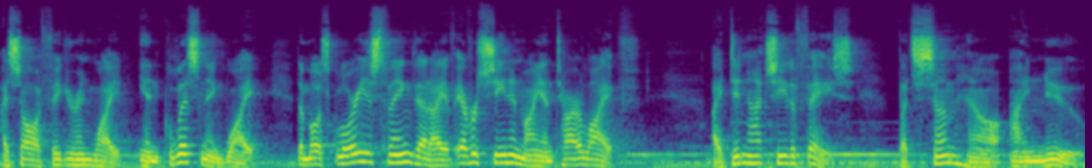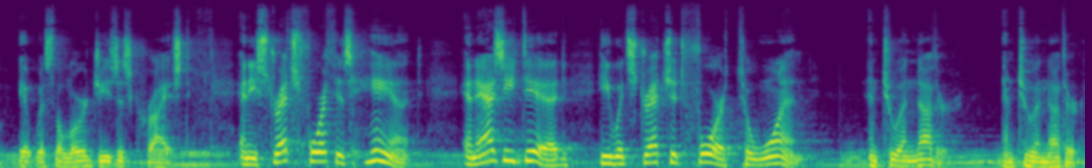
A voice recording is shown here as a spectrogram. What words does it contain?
I saw a figure in white, in glistening white, the most glorious thing that I have ever seen in my entire life. I did not see the face, but somehow I knew it was the Lord Jesus Christ. And he stretched forth his hand, and as he did, he would stretch it forth to one and to another and to another.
